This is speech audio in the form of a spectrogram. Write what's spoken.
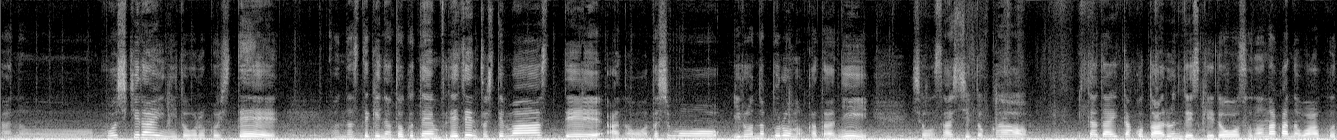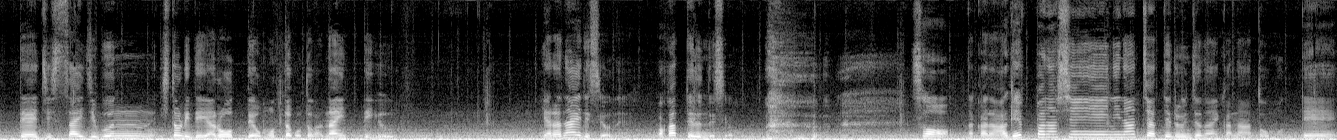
あのー、公式 LINE に登録してこんな素敵な特典プレゼントしてますって、あの、私もいろんなプロの方に小冊子とかいただいたことあるんですけどその中のワークって実際自分一人でやろうって思ったことがないっていう。やらないですよね。分かってるんですよ。そう。だから上げっぱなしになっちゃってるんじゃないかなと思って。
